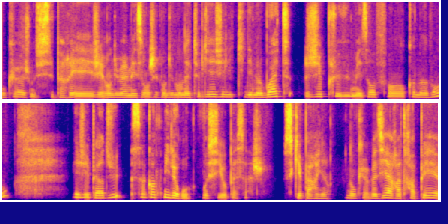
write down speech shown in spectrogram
Donc je me suis séparée, j'ai vendu ma maison, j'ai vendu mon atelier, j'ai liquidé ma boîte, j'ai plus mes enfants comme avant. Et j'ai perdu cinquante mille euros aussi au passage, ce qui est pas rien. Donc, vas-y à rattraper,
